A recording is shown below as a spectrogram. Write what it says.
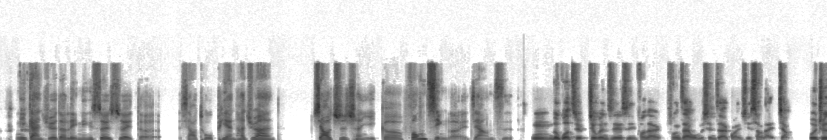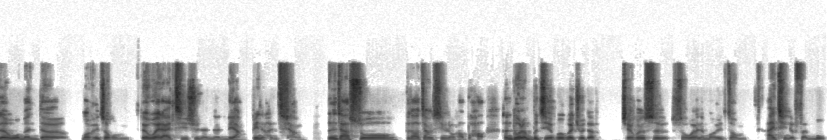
你感觉的零零碎碎的小图片，它居然交织成一个风景了，欸，这样子。嗯，如果结结婚这件事情放在放在我们现在的关系上来讲，我觉得我们的某一种对未来期许的能量变得很强。人家说不知道这样形容好不好，很多人不结婚会觉得结婚是所谓的某一种爱情的坟墓，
